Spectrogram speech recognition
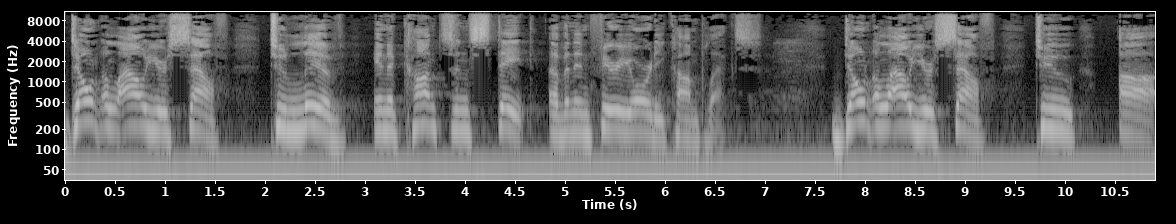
Don't allow yourself to live in a constant state of an inferiority complex. Don't allow yourself to uh,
